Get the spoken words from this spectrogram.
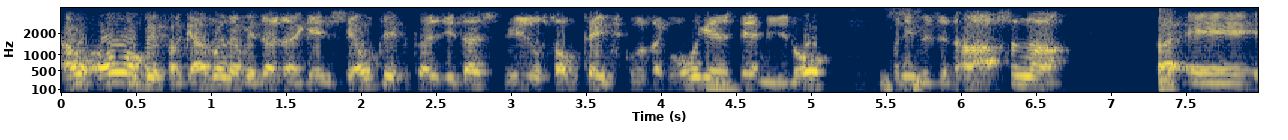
I'll, I'll be forgiven if he does it against Celtic because he does usually sometimes scores a goal against them, you know, when he was in Hearts and that. But uh,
